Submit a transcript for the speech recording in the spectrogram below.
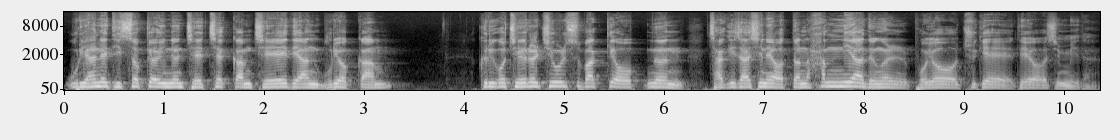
우리 안에 뒤섞여 있는 죄책감, 죄에 대한 무력감, 그리고 죄를 지울 수밖에 없는 자기 자신의 어떤 합리화 등을 보여주게 되어집니다.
